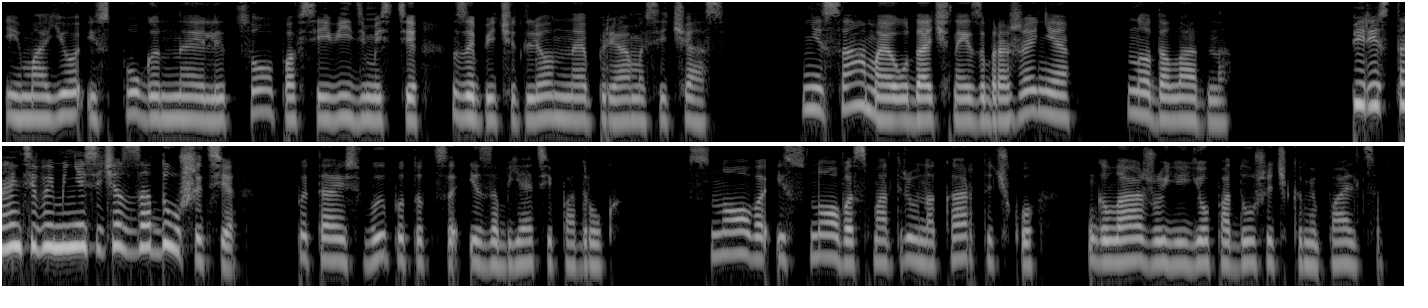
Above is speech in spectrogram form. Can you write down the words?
и мое испуганное лицо, по всей видимости, запечатленное прямо сейчас. Не самое удачное изображение, но да ладно. «Перестаньте, вы меня сейчас задушите!» Пытаюсь выпутаться из объятий подруг. Снова и снова смотрю на карточку, глажу ее подушечками пальцев.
